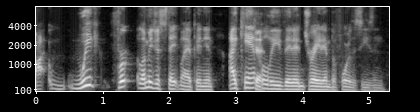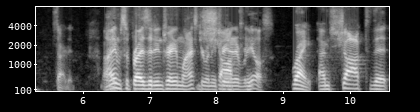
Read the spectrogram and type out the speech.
I, we for let me just state my opinion. I can't Okay. believe they didn't trade him before the season started. I am surprised they didn't trade him last year when they Shocked. traded everybody else. Right. I'm shocked that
